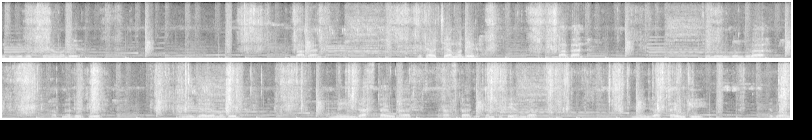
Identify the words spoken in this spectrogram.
এদিকে দেখছেন আমাদের বাগান। এটা হচ্ছে আমাদের বাগান। চলুন বন্ধুরা, আপনাদেরকে নিয়ে যায় আমাদের মেইন রাস্তায় ওঠার রাস্তা, যেখান থেকে আমরা মেইন রাস্তায় উঠি এবং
